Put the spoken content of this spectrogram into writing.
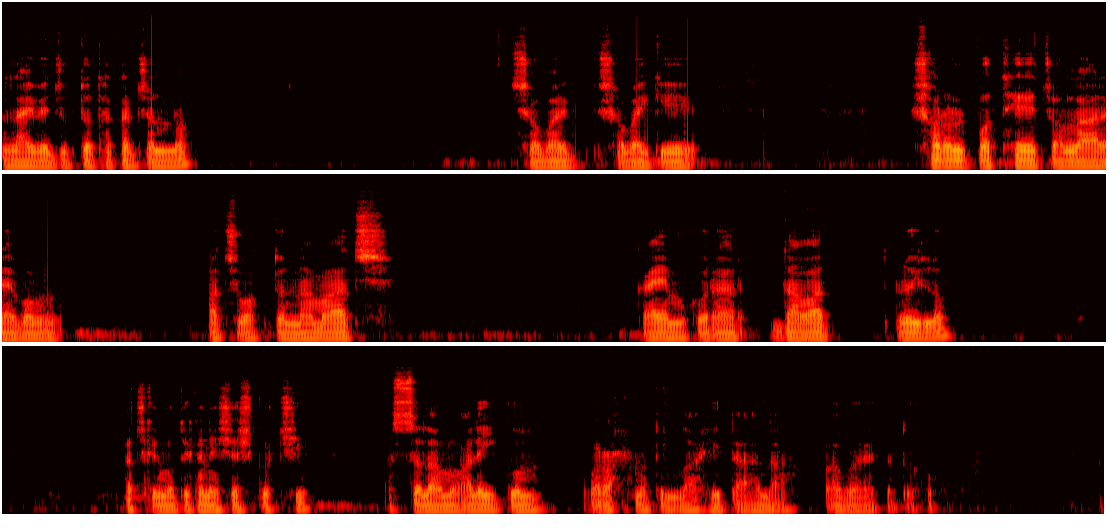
লাইভে যুক্ত থাকার জন্য। সবার, সবাইকে সরল পথে চলার এবং পাঁচ ওয়াক্ত নামাজ কায়েম করার দাওয়াত রইল। আজকের মতো এখানে শেষ করছি। আসসালামু আলাইকুম ওরহমতুল্লাহি তালা বাবরাকাতুহু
